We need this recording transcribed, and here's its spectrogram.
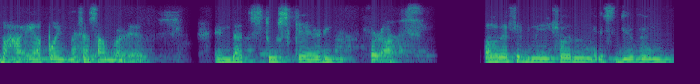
Baka i-appoint na siya somewhere else. And that's too scary for us. Ang resignation is given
